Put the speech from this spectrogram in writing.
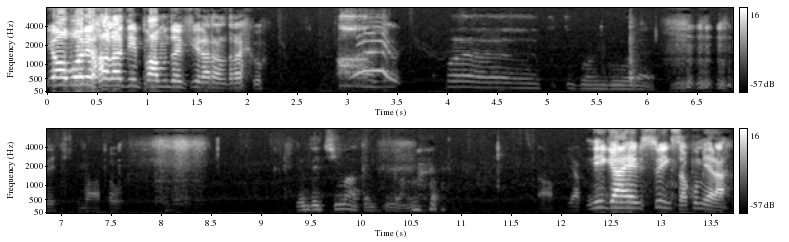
Eu omorât Haladin pe amândoi firar al dracu. Ai, Bă, putu-vă în gură. Deci, mato. Eu decimat în pula mea. Da, ia. Nigga aim swing sau cum era?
